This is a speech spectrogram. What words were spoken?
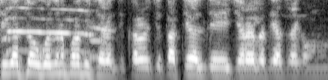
तिघा चौघ जण परत विचारायला ते करायचे तात्या आले ते विचारायला द्यायचं आहे का म्हणून.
